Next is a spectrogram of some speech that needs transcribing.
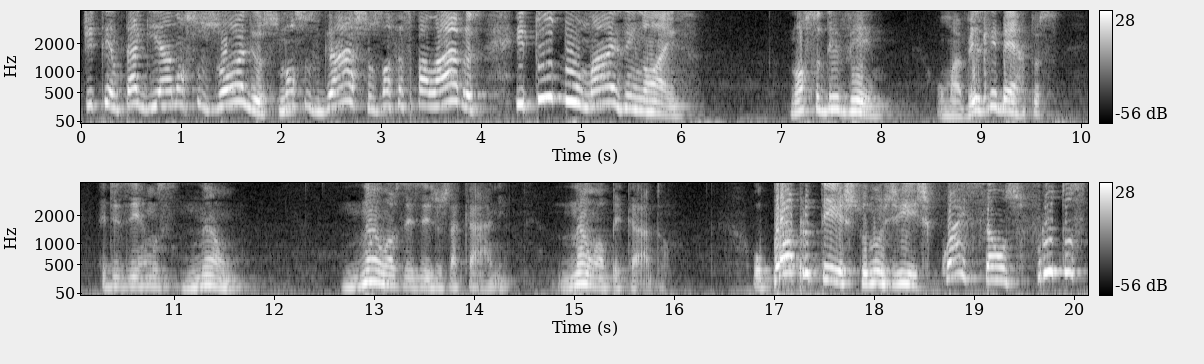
de tentar guiar nossos olhos, nossos gastos, nossas palavras e tudo mais em nós. Nosso dever, uma vez libertos, é dizermos não. Não aos desejos da carne, não ao pecado. O próprio texto nos diz quais são os frutos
